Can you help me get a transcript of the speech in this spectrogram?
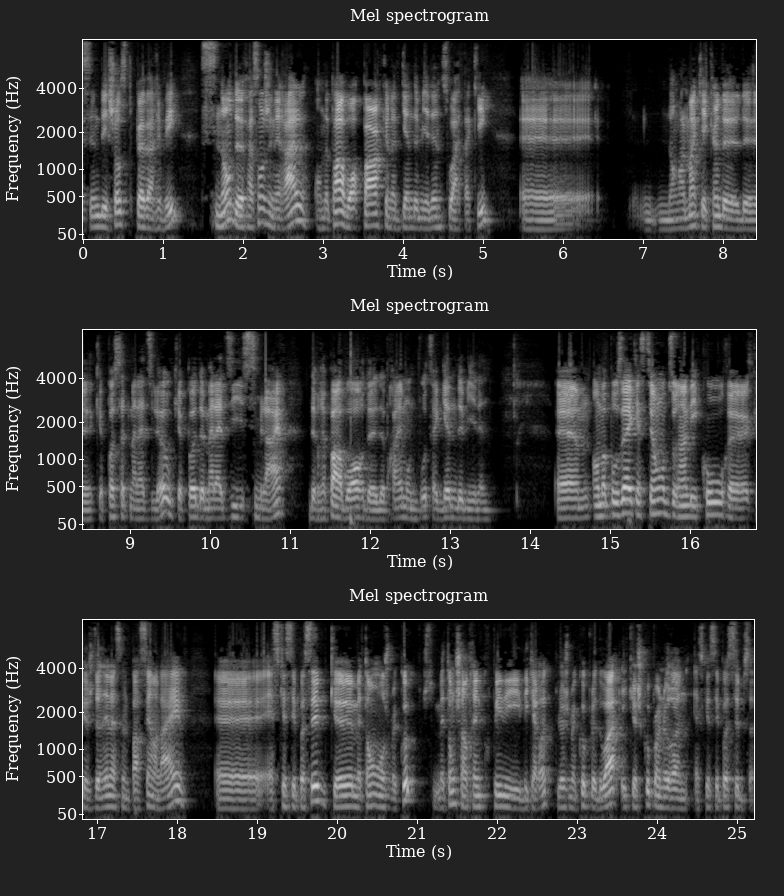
c'est une des choses qui peuvent arriver. Sinon, de façon générale, on n'a pas à avoir peur que notre gaine de myéline soit attaquée. Euh, normalement, quelqu'un qui n'a pas cette maladie-là ou qui n'a pas de maladie similaire ne devrait pas avoir de, problème au niveau de sa gaine de myéline. on m'a posé la question durant les cours que je donnais la semaine passée en live. Est-ce que c'est possible que, mettons, je me coupe, mettons que je suis en train de couper des, carottes, puis là je me coupe le doigt et que je coupe un neurone. Est-ce que c'est possible ça?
